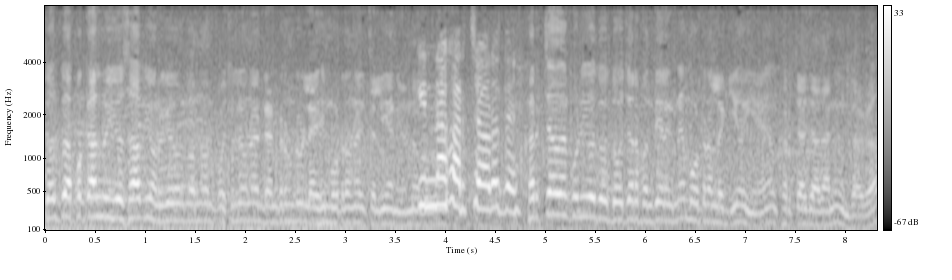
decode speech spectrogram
ਚਲ ਤਾਂ ਆਪਾਂ ਕੱਲ ਨੂੰ ਈਓ ਸਾਹਿਬ ਹੀ ਹੋਣਗੇ ਉਹਨਾਂ ਨੂੰ ਪੁੱਛ ਲਿਓ ਉਹਨਾਂ ਡੈਂਡਰ ਨੂੰ ਲੈ ਸੀ ਮੋਟਰਾਂ ਨਾਲ ਚੱਲੀਆਂ ਨਹੀਂ ਉਹਨਾਂ ਕਿੰਨਾ ਖਰਚਾ ਉਹਦੇ ਤੇ? ਖਰਚਾ ਤਾਂ ਕੋਈ ਉਹ ਦੋ- ਦੋ ਚਾਰ ਬੰਦੇ ਲੱਗਣੇ ਮੋਟਰਾਂ ਲੱਗੀਆਂ ਹੋਈਆਂ ਉਹ ਖਰਚਾ ਜ਼ਿਆਦਾ ਨਹੀਂ ਹੁੰਦਾਗਾ।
